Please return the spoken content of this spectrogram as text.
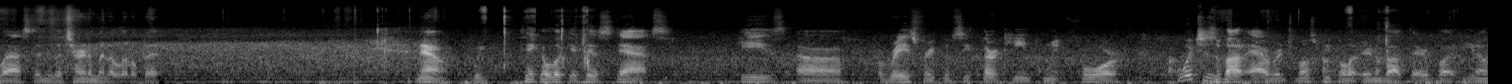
last into the tournament a little bit. Now, we take a look at his stats. He's uh, a raise frequency 13.4, which is about average. Most people are in about there, but you know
